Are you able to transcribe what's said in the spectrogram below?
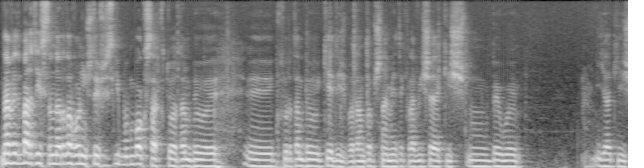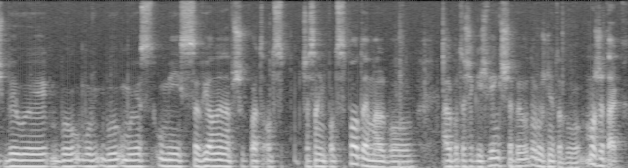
Nawet bardziej standardowo niż w tych wszystkich boomboxach, które tam były, y, które tam były kiedyś, bo tam to przynajmniej te klawisze jakieś mm, były jakieś były, były, umiejscowione na przykład od, czasami pod spodem albo, albo też jakieś większe były, no różnie to było. Może tak.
